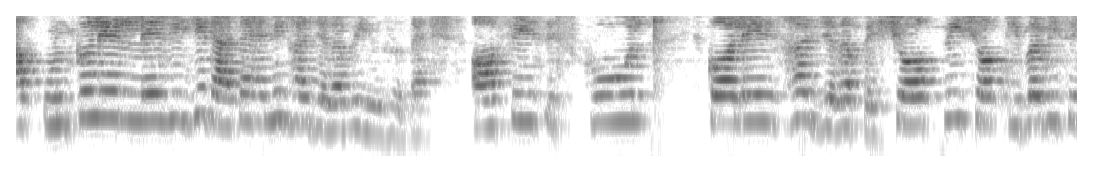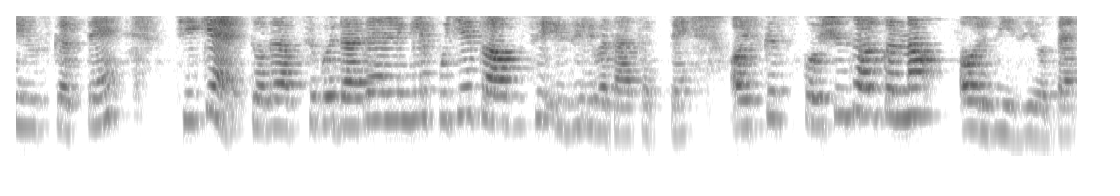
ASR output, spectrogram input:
आप उनको ले ले लीजिए डाटा हैंडलिंग हर जगह पे यूज़ होता है। ऑफ़िस स्कूल कॉलेज हर जगह पे शॉप भी शॉपकीपर भी इसे यूज़ करते हैं। ठीक है? तो अगर आपसे कोई डाटा हैंडलिंग के लिए पूछे तो आप उसे इजीली बता सकते हैं। और इसके क्वेश्चन सॉल्व करना और भी इजी होता है।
